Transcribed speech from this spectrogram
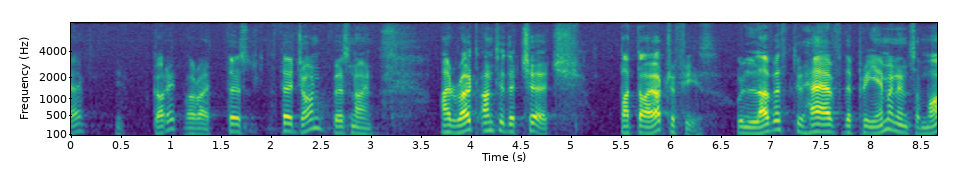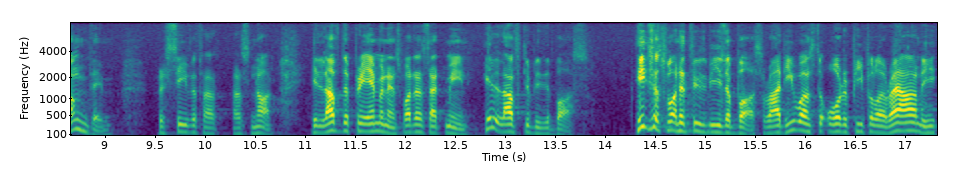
Okay, you got it? All right. Third, third John, verse 9. I wrote unto the church, but Diotrephes, who loveth to have the preeminence among them, receiveth us not. He loved the preeminence. What does that mean? He loved to be the boss. He just wanted to be the boss, right? He wants to order people around. He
